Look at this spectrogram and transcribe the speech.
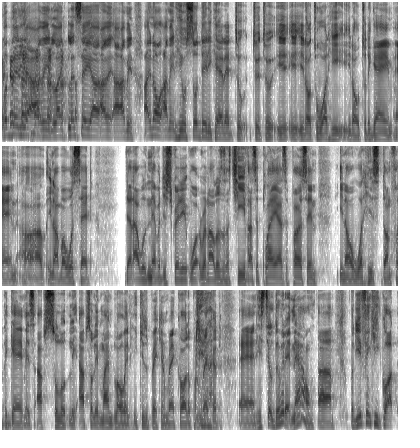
but then, yeah, I mean, like, let's say, uh, I mean, I mean, I know, I mean, he was so dedicated to, to, to, you know, to what he, you know, to the game, and uh, you know, I've always said that I will never discredit what Ronaldo has achieved as a player, as a person. You know, what he's done for the game is absolutely, absolutely mind blowing. He keeps breaking record upon yeah. record, and he's still doing it now. Uh, but you think he got,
